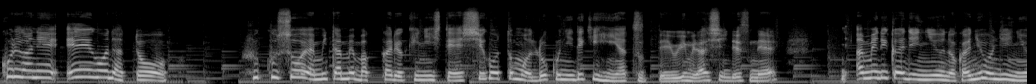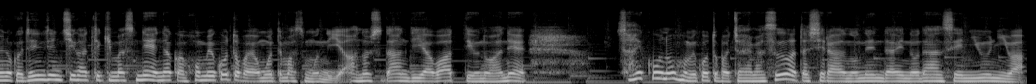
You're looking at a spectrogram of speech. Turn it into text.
これがね、英語だと服装や見た目ばっかりを気にして仕事もろくにできひんやつっていう意味らしいんですね。アメリカ人に言うのか日本人に言うのか全然違ってきますね。なんか褒め言葉や思ってますもんね。いやあの人ダンディやわっていうのはね。最高の褒め言葉ちゃいます？私らの年代の男性に言うには。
